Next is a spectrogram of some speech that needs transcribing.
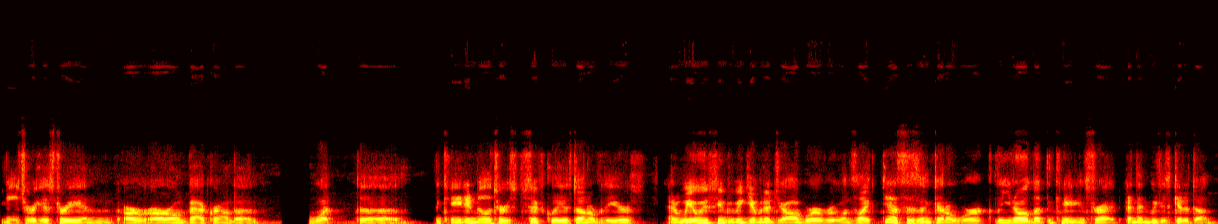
military history and our, our own background on what the the Canadian military specifically has done over the years. And we always seem to be given a job where everyone's like, this isn't going to work. You know, let the Canadians try it. And then we just get it done.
